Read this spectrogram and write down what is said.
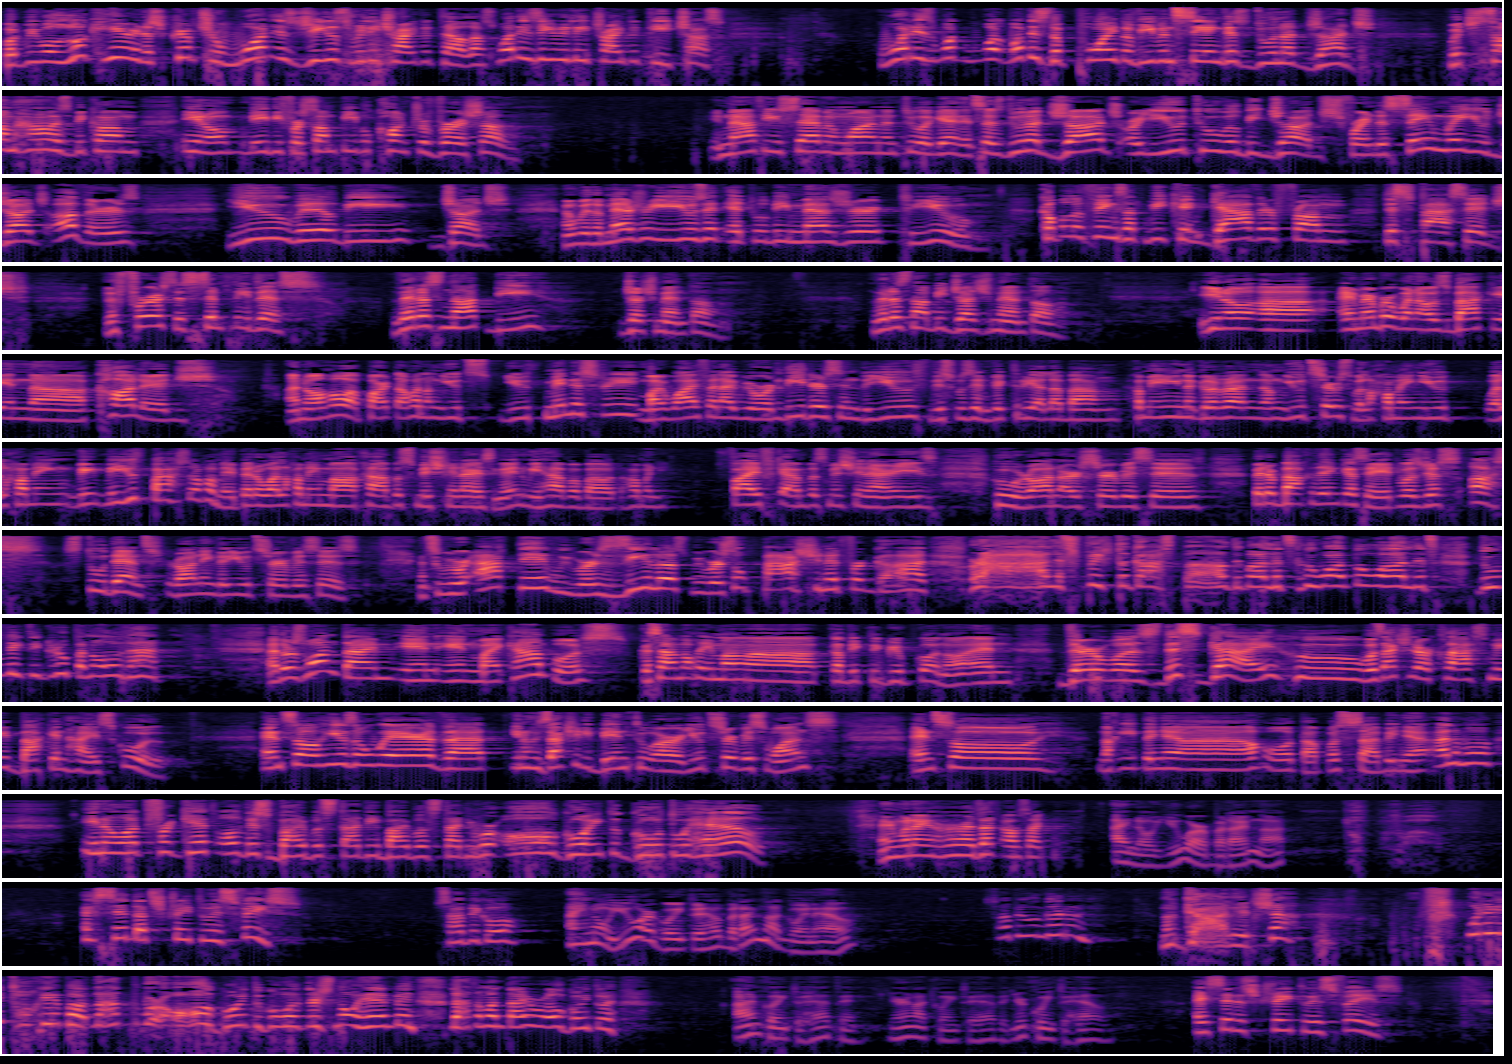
But we will look here in the scripture, what is Jesus really trying to tell us? What is he really trying to teach us? What is, what, what, what is the point of even saying this, do not judge? Which somehow has become, you know, maybe for some people controversial. In Matthew 7, 1 and 2 again, it says, Do not judge or you too will be judged. For in the same way you judge others, you will be judged. And with the measure you use it, it will be measured to you. A couple of things that we can gather from this passage. The first is simply this. Let us not be judgmental. Let us not be judgmental. You know, uh, I remember when I was back in uh, college, ano ako, a part ako ng youth, youth ministry. My wife and I, we were leaders in the youth. This was in Victory Alabang. Kami yung nagra-run ng youth service. Wala kaming youth, wala kaming, may, may youth pastor kami, pero wala kaming mga campus missionaries. Ngayon, we have about, how many? Five campus missionaries who run our services. Pero back then kasi, it was just us, students, running the youth services. And so we were active, we were zealous, we were so passionate for God. Rah, let's preach the gospel, diba? Let's do one-to-one, let's do victory group and all of that. And there was one time in, in my campus, kasama ko yung mga ka-victory group ko, no? And there was this guy who was actually our classmate back in high school. And so he was aware that, you know, he's actually been to our youth service once. And so, nakita niya ako, tapos sabi niya, alam mo, you know what, forget all this Bible study, Bible study. We're all going to go to hell. And when I heard that, I was like, I know you are, but I'm not. I said that straight to his face. Sabi ko, I know you are going to hell, but I'm not going to hell. Sabi ko ganun. Nagalit siya. What are you talking about? Lahat, we're all going to go. There's no heaven. Lahat naman tayo, we're all going to I'm going to heaven. You're not going to heaven. You're going to hell. I said it straight to his face.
